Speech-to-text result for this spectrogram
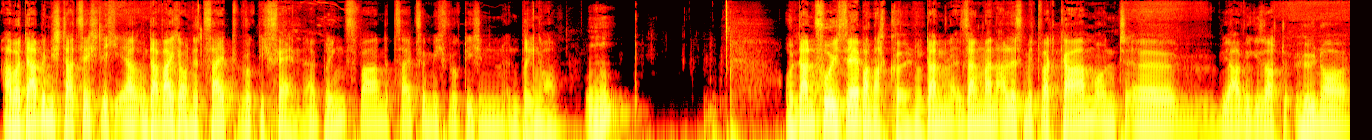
Aber da bin ich tatsächlich eher, und da war ich auch eine Zeit wirklich Fan. Ne? Brings war eine Zeit für mich wirklich ein, ein Bringer. Mhm. Und dann fuhr ich selber nach Köln und dann sang man alles mit, was kam. Und äh, ja, wie gesagt, Höhner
